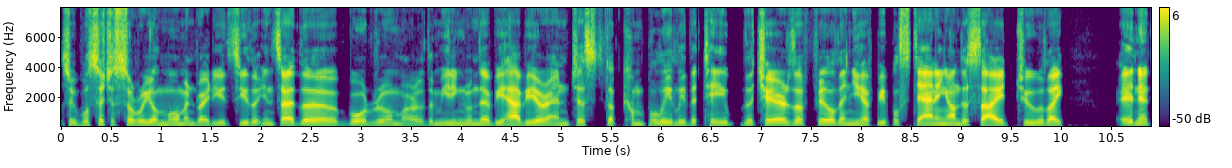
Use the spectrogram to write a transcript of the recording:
so it was such a surreal moment, right? You'd see the inside the boardroom or the meeting room that we have here, and just the completely the table, the chairs are filled, and you have people standing on the side too. Like, and it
